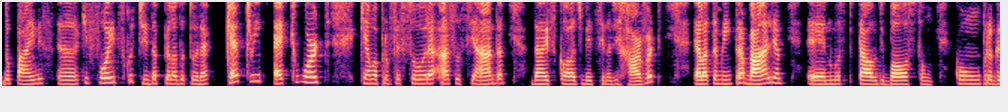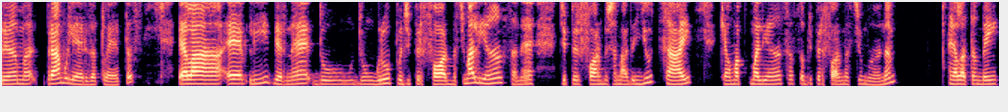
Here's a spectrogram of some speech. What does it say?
do Pines, uh, que foi discutida pela doutora Catherine Eckworth, que é uma professora associada da Escola de Medicina de Harvard. Ela também trabalha é, no Hospital de Boston com um programa para mulheres atletas. Ela é líder né, do, de um grupo de performance, de uma aliança né, de performance chamada UTSAI, que é uma, uma aliança sobre performance humana ela também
